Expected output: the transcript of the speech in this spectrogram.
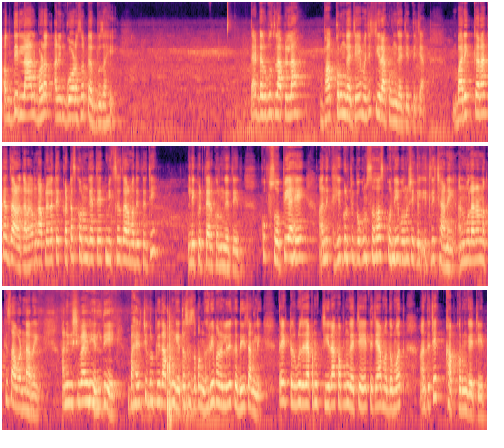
अगदी लाल भडक आणि गोड असं टरबूज आहे. त्या टरबूजला आपल्याला भाग करून घ्यायचे आहे म्हणजे चिरा करून घ्यायचे त्याच्यात. बारीक करा किंवा जाळ करा कारण आपल्याला ते कटच करून घ्यायचे आहेत मिक्सर जारमध्ये त्याची लिक्विड तयार करून घ्यायचे आहेत. खूप सोपी आहे आणि ही कुल्फी बघून सहज कोणीही बनवू शकेल इथली छान आहे. आणि मुलांना नक्कीच आवडणार आहे. आणि शिवाय हेल्दी आहे. बाहेरची गुलपी तर आपण घेतच असतो पण घरी बनवलेली कधीही चांगली. तर एक टरबूजाचे आपण चिरा कापून घ्यायचे आहे त्याच्या मधोमध आणि त्याचे खाप करून घ्यायचे आहेत.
